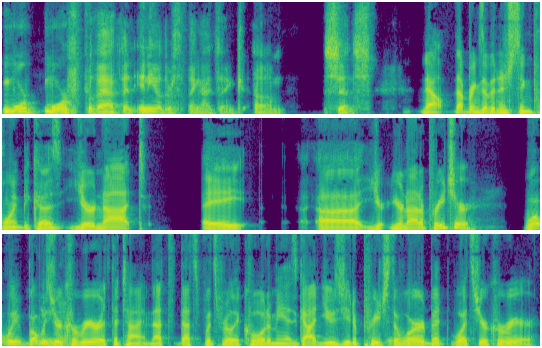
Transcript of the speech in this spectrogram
more more for that than any other thing I think um, since. Now that brings up an interesting point because you're not a uh, you're you're not a preacher. What we what was your career at the time? That's that's what's really cool to me. As God used you to preach the word, but what's your career?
